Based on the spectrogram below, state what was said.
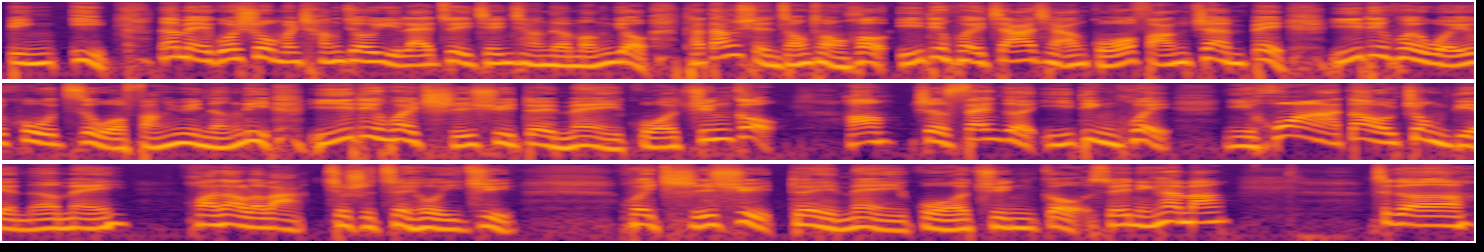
兵役。那美国是我们长久以来最坚强的盟友，他当选总统后一定会加强国防战备，一定会维护自我防御能力，一定会持续对美国军购。好，这三个一定会，你划到重点了没？划到了吧？就是最后一句。会持续对美国军购，所以你看吧，这个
